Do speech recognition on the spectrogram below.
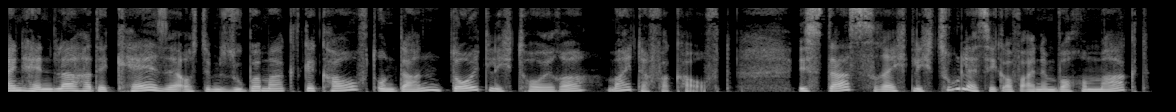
Ein Händler hatte Käse aus dem Supermarkt gekauft und dann deutlich teurer weiterverkauft. Ist das rechtlich zulässig auf einem Wochenmarkt?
